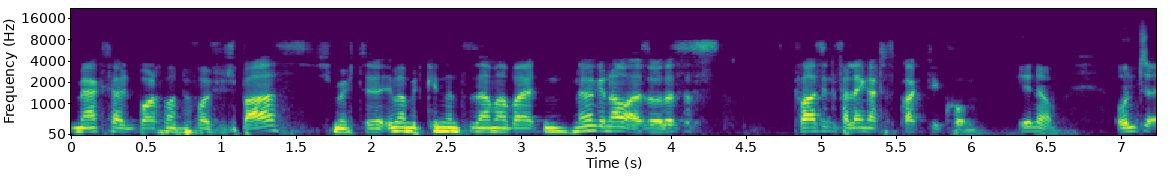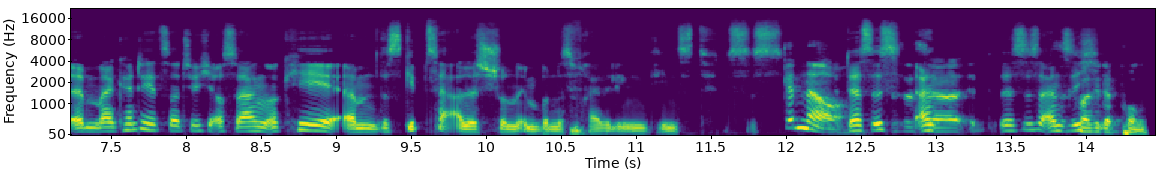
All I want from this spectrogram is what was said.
merkst halt, boah, das macht mir voll viel Spaß, ich möchte immer mit Kindern zusammenarbeiten. Ne, genau, also das ist quasi ein verlängertes Praktikum. Genau. Und ähm, man könnte jetzt natürlich auch sagen, okay, ähm, das gibt's ja alles schon im Bundesfreiwilligendienst. Das ist, Genau. das ist, das ist, ja, an, das ist an das sich quasi der Punkt.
